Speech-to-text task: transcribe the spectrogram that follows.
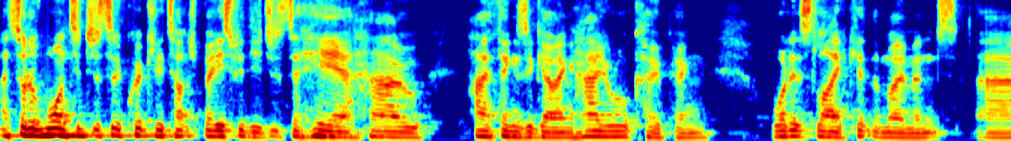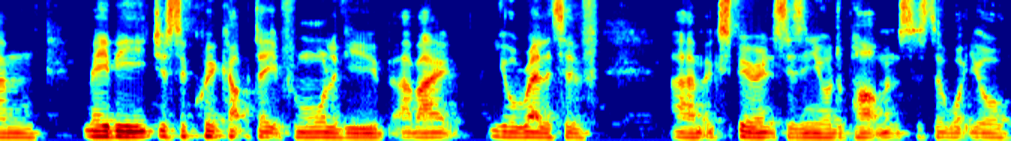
I, sort of wanted just to quickly touch base with you, just to hear how how things are going, how you're all coping, what it's like at the moment. Um, maybe just a quick update from all of you about your relative um, experiences in your departments as to what you're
